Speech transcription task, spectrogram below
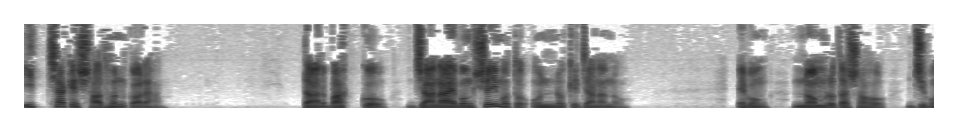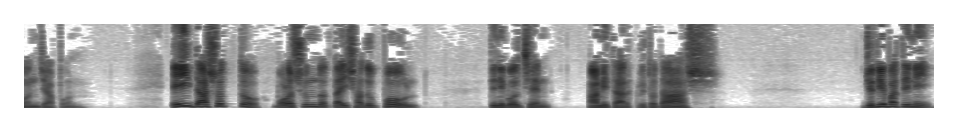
ইচ্ছাকে সাধন করা, তার বাক্য জানা এবং সেই মতো অন্যকে জানানো এবং নম্রতা সহ জীবনযাপন। এই দাসত্ব বড় সুন্দর, তাই সাধু পৌল তিনি বলছেন, আমি তার কৃত দাস যদিও বা তিনি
